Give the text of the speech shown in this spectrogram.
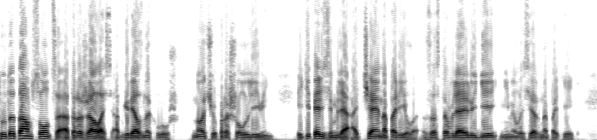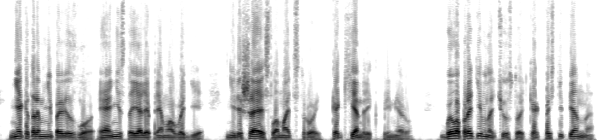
Тут и там солнце отражалось от грязных луж. Ночью прошел ливень, и теперь земля отчаянно парила, заставляя людей немилосердно потеть. Некоторым не повезло, и они стояли прямо в воде, не решаясь сломать строй, как Хенрик, к примеру. Было противно чувствовать, как постепенно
